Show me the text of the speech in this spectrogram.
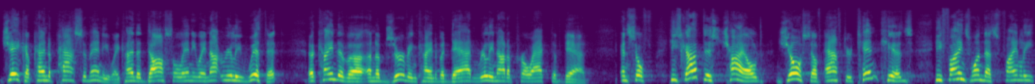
Jacob, kind of passive anyway, kind of docile anyway, not really with it, a kind of a, an observing kind of a dad, really not a proactive dad. And so he's got this child, Joseph, after 10 kids, he finds one that's finally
